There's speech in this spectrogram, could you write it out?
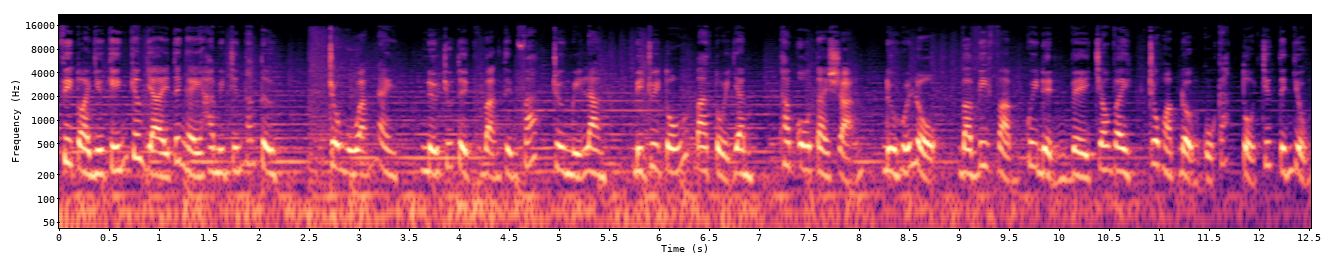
Phiên tòa dự kiến kéo dài tới ngày 29 tháng 4. Trong vụ án này, nữ chủ tịch Vạn Thịnh Phát Trương Mỹ Lan bị truy tố 3 tội danh tham ô tài sản, đưa hối lộ và vi phạm quy định về cho vay trong hoạt động của các tổ chức tín dụng.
